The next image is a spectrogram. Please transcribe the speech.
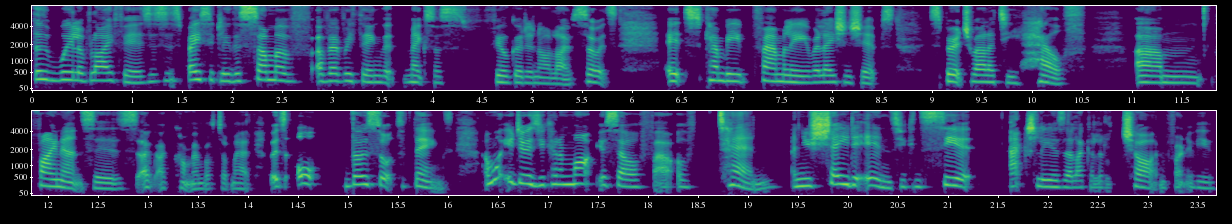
the wheel of life is, is it's basically the sum of, of everything that makes us feel good in our lives. So it's, it can be family, relationships, spirituality, health, um, finances. I, I can't remember off the top of my head, but it's all those sorts of things. And what you do is you kind of mark yourself out of 10 and you shade it in so you can see it actually as a, like a little chart in front of you.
